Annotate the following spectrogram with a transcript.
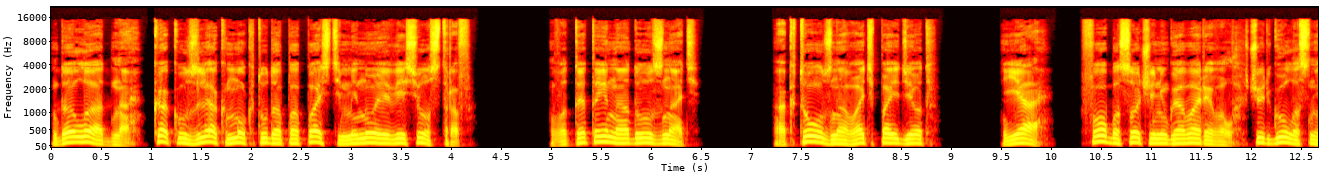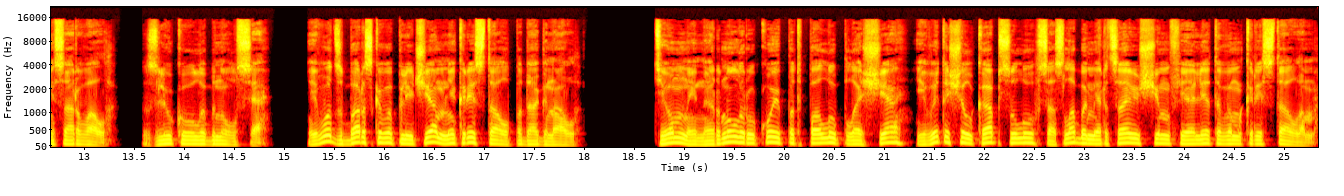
«Да ладно, как узляк мог туда попасть, минуя весь остров?» «Вот это и надо узнать. «А кто узнавать пойдет?» «Я. Фобос очень уговаривал, чуть голос не сорвал». Злюка улыбнулся. И вот с барского плеча мне кристалл подогнал. Темный нырнул рукой под полу плаща и вытащил капсулу со слабо мерцающим фиолетовым кристаллом.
